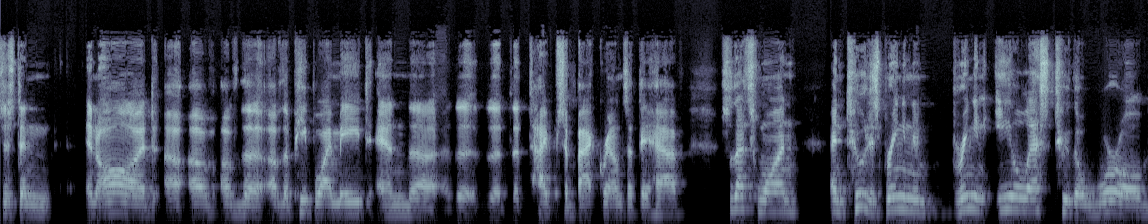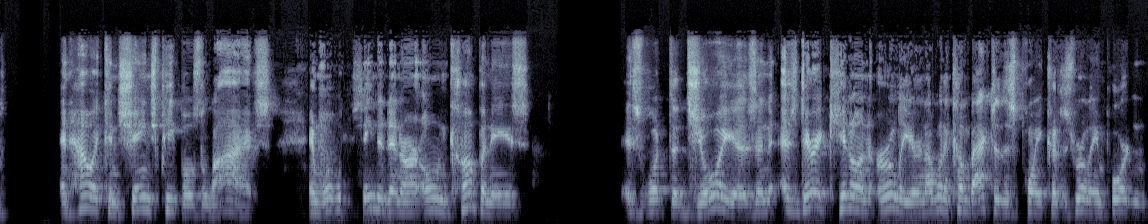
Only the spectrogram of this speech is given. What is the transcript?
just in in awe uh, of, of the of the people I meet and the, the, the the types of backgrounds that they have. So that's one. And two, just bringing bringing EOS to the world and how it can change people's lives. And what we've seen it in our own companies is what the joy is. And as Derrick hit on earlier, and I want to come back to this point because it's really important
